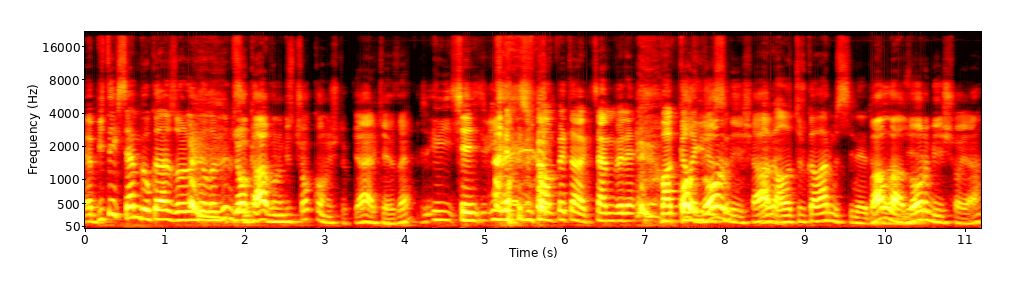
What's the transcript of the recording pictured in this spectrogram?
Ya bir tek sen bir o kadar zorlanıyor olabilir misin? Yok abi bunu biz çok konuştuk ya herkese. Şey iğrenç muhabbete bak sen böyle bakkala O gidiyorsun. zor bir iş abi. Abi Alaturka var mı sizin evde? Valla zor bir iş o ya.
